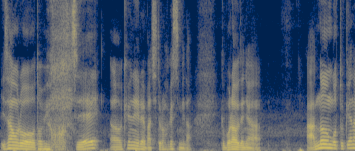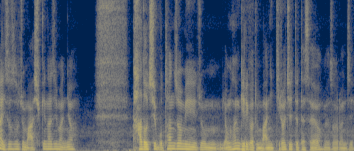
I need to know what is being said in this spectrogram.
이상으로 더빙 원즈의 어, Q&A를 마치도록 하겠습니다. 그 뭐라고 해야 되냐 안 넣은 것도 꽤나 있어서 좀 아쉽긴 하지만요. 다 넣지 못한 점이 좀 영상 길이가 좀 많이 길어질 듯해서요. 그래서 그런지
